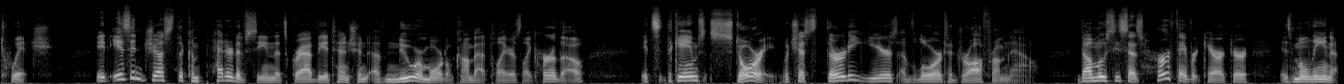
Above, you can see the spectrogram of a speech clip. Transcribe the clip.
Twitch. It isn't just the competitive scene that's grabbed the attention of newer Mortal Kombat players like her, though. It's the game's story, which has 30 years of lore to draw from now. Balmoosie says her favorite character is Mileena,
